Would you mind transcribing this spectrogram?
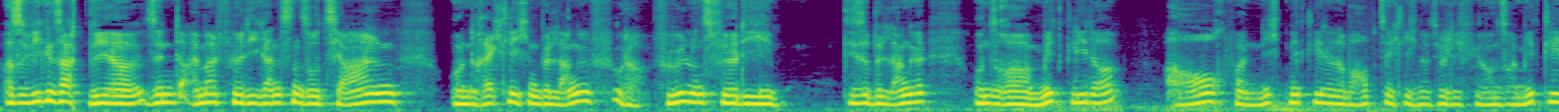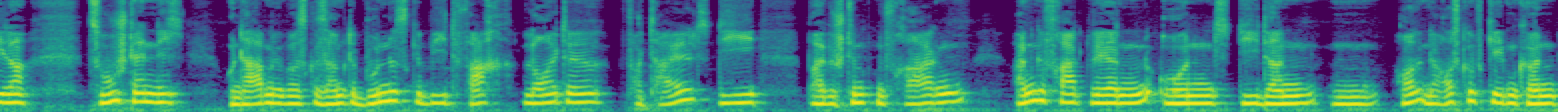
Also wie gesagt, wir sind einmal für die ganzen sozialen und rechtlichen Belange oder fühlen uns für die, diese Belange unserer Mitglieder, auch von Nichtmitgliedern, aber hauptsächlich natürlich für unsere Mitglieder zuständig und haben über das gesamte Bundesgebiet Fachleute verteilt, die bei bestimmten Fragen angefragt werden und die dann eine Auskunft geben können,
